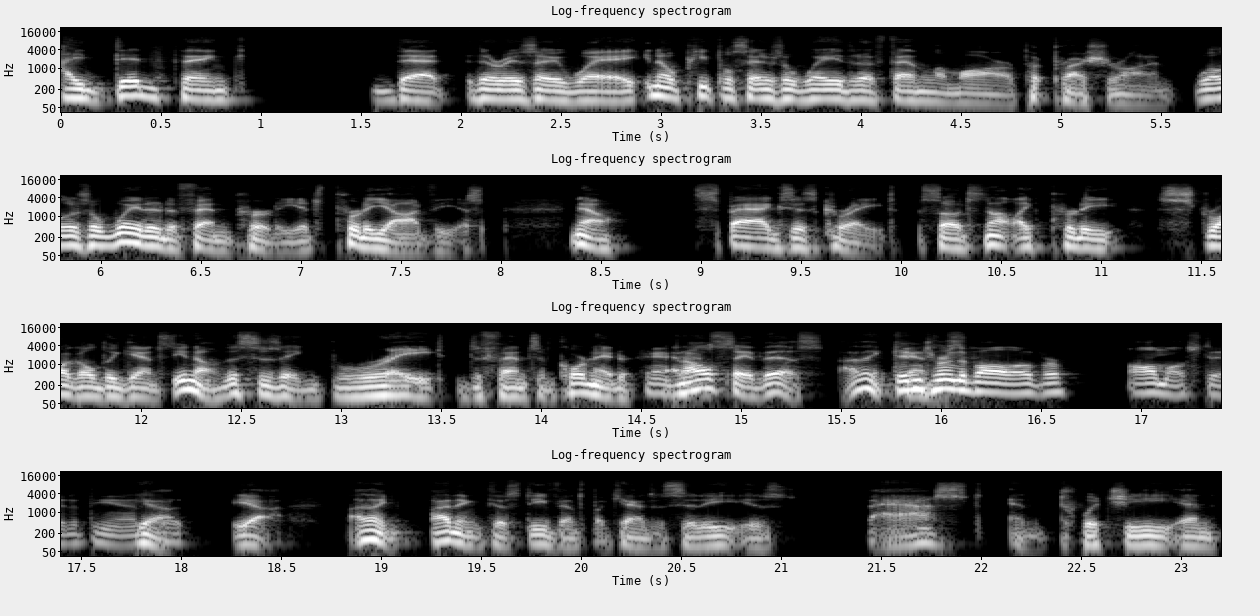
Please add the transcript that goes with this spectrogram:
I did think that there is a way. You know, people say there's a way to defend Lamar, put pressure on him. Well, there's a way to defend Purdy. It's pretty obvious. Now, Spags is great. So it's not like Purdy struggled against, you know, this is a great defensive coordinator. Fantastic. And I'll say this I think didn't Kansas, turn the ball over, almost did at the end. Yeah. But. Yeah. I think I think this defense by Kansas City is fast and twitchy. And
